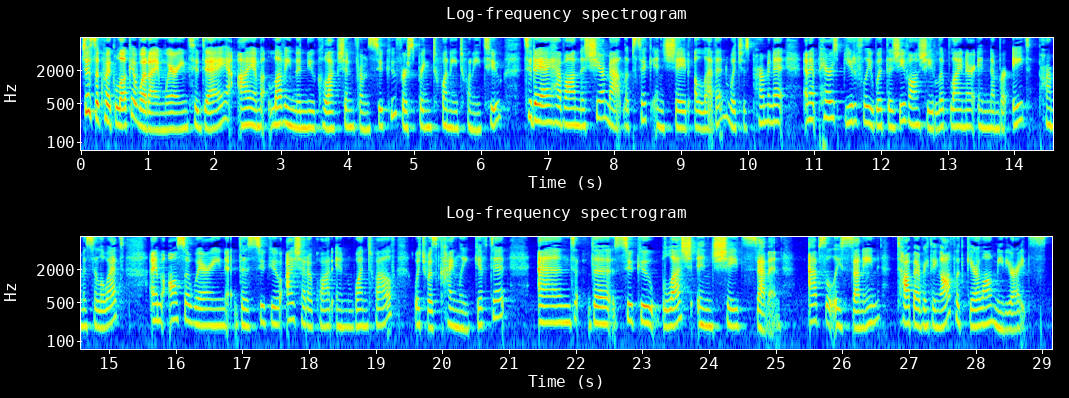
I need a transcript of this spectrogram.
Just a quick look at what I'm wearing today. I am loving the new collection from SUQQU for spring 2022. Today I have on the sheer matte lipstick in shade 11, which is permanent, and it pairs beautifully with the Givenchy lip liner in number 8, Parme Silhouette. I'm also wearing the SUQQU eyeshadow quad in 112, which was kindly gifted, and the SUQQU blush in shade 7. Absolutely stunning. Top everything off with Guerlain Meteorites.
